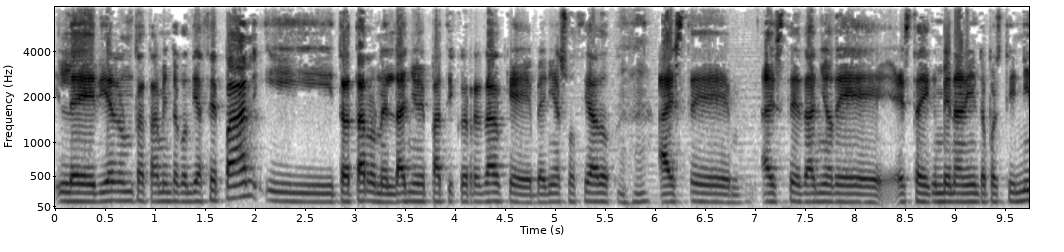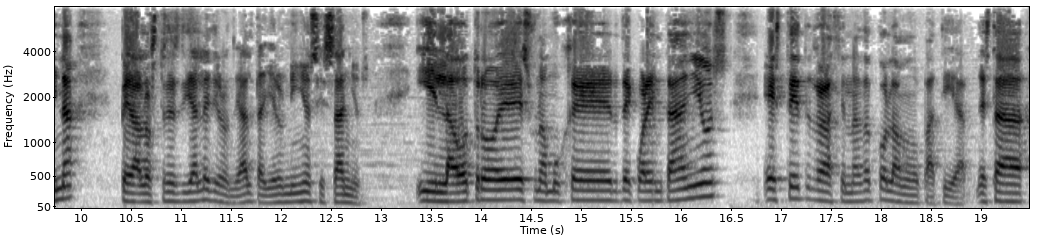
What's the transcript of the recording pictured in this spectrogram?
le dieron un tratamiento con diazepam y trataron el daño hepático y renal que venía asociado a este a este daño de este envenenamiento por estrinina, pero a los tres días le dieron de alta y era un niño de 6 años. Y la otra es una mujer de 40 años, este relacionado con la homopatía. Esta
